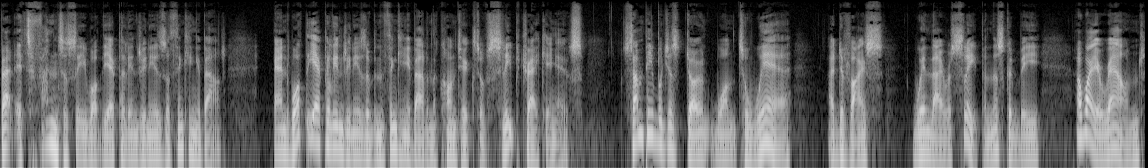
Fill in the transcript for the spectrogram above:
But it's fun to see what the Apple engineers are thinking about. And what the Apple engineers have been thinking about in the context of sleep tracking is some people just don't want to wear a device when they're asleep. And this could be a way around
